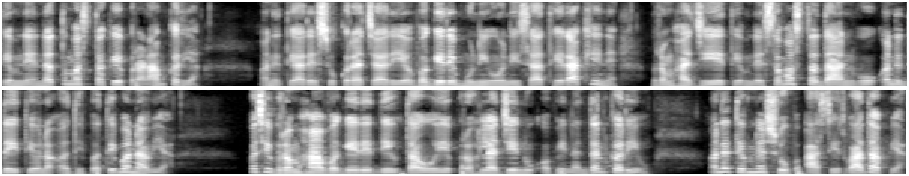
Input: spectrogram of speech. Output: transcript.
તેમને નતમસ્તકે પ્રણામ કર્યા અને ત્યારે શુક્રાચાર્ય વગેરે મુનિઓની સાથે રાખીને બ્રહ્માજીએ તેમને સમસ્ત દાનવો અને દૈત્યોના અધિપતિ બનાવ્યા. પછી બ્રહ્મા વગેરે દેવતાઓએ પ્રહલાદજીનું અભિનંદન કર્યું અને તેમને શુભ આશીર્વાદ આપ્યા.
